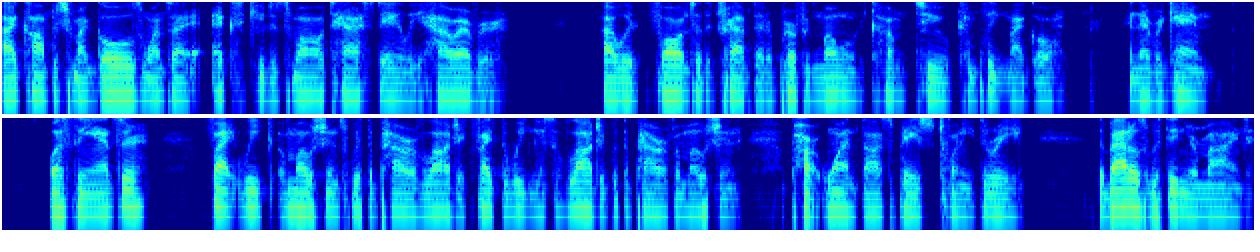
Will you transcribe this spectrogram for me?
I accomplished my goals once I executed small tasks daily. However, I would fall into the trap that a perfect moment would come to complete my goal and never came. What's the answer? Fight weak emotions with the power of logic. Fight the weakness of logic with the power of emotion. Part 1, Thoughts, page 23. The battle's within your mind.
